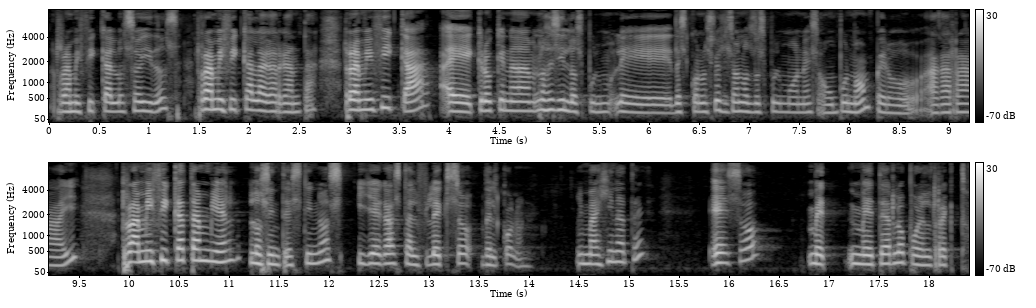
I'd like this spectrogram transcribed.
ramifica los oídos, ramifica la garganta, ramifica, eh, creo que nada, no sé si los pulmones, desconozco si son los dos pulmones o un pulmón, pero agarra ahí, ramifica también los intestinos y llega hasta el flexo del colon. Imagínate, eso meterlo por el recto.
